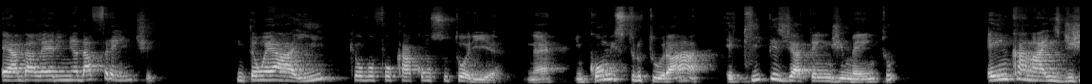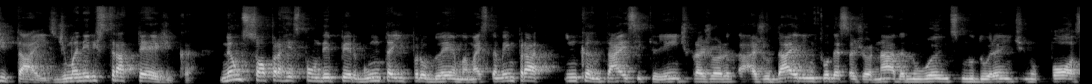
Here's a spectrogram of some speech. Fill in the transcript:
é a galerinha da frente. Então é aí que eu vou focar a consultoria, né? Em como estruturar equipes de atendimento em canais digitais, de maneira estratégica, não só para responder pergunta e problema, mas também para encantar esse cliente, para ajudar ele em toda essa jornada, no antes, no durante, no pós,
